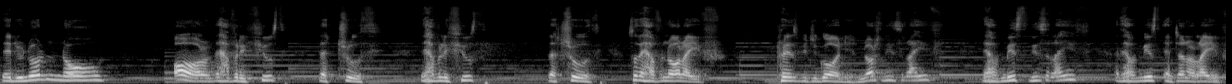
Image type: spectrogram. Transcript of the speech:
They do not know all. They have refused the truth. They have refused the truth. So they have no life. Praise be to God. Not this life. They have missed this life and they have missed eternal life.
